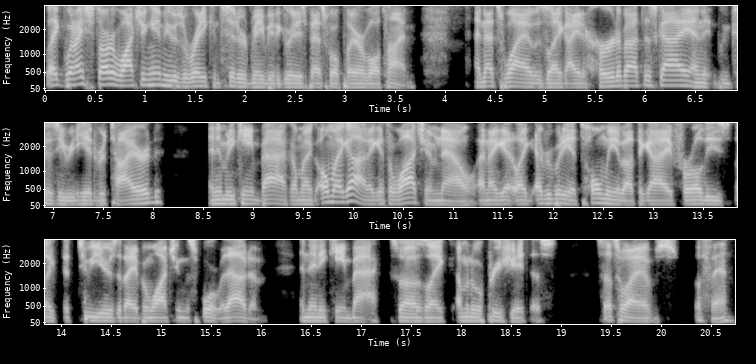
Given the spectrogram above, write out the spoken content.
like when I started watching him he was already considered maybe the greatest basketball player of all time and that's why I was like I had heard about this guy and it, because he he had retired and then when he came back I'm like oh my god I get to watch him now and I get like everybody had told me about the guy for all these like the 2 years that I had been watching the sport without him and then he came back so I was like I'm going to appreciate this so that's why I was a fan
